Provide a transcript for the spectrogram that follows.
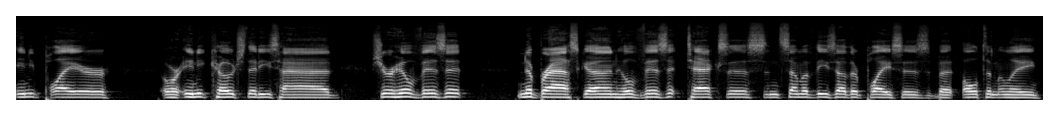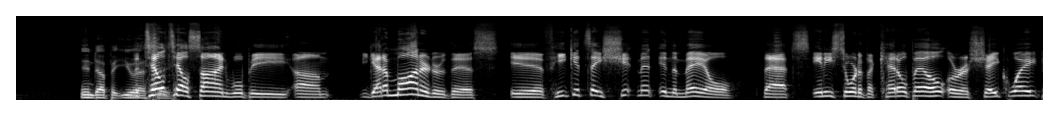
any player or any coach that he's had. Sure, he'll visit Nebraska and he'll visit Texas and some of these other places, but ultimately end up at USC. The telltale sign will be um, you got to monitor this. If he gets a shipment in the mail that's any sort of a kettlebell or a shake weight,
